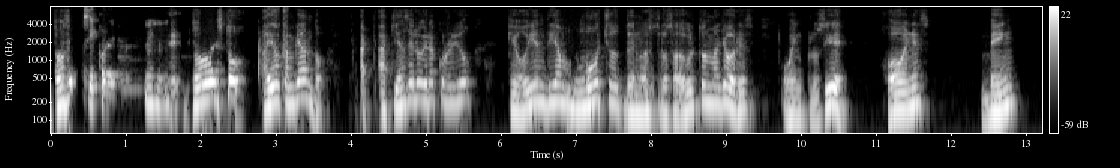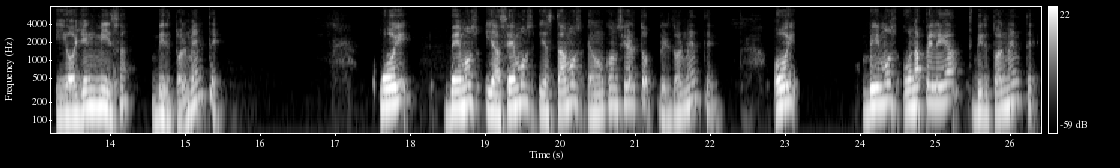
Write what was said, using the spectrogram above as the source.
Entonces, sí, correcto. Eh, todo esto ha ido cambiando. ¿A, quién se le hubiera ocurrido que hoy en día muchos de nuestros adultos mayores o inclusive jóvenes ven y oyen misa virtualmente? Hoy vemos y hacemos y estamos en un concierto virtualmente. Hoy vimos una pelea virtualmente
